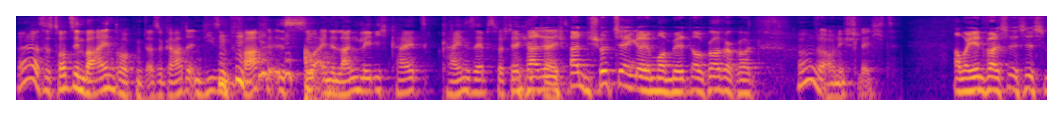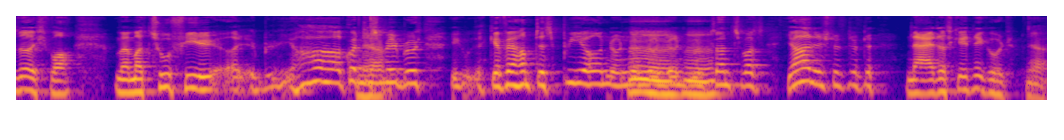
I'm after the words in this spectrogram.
Ja, es ist trotzdem beeindruckend. Also gerade in diesem Fach ist so eine Langlebigkeit keine Ich hatte, Selbstverständlichkeit. ich hatte einen Schutzengel immer mit, oh Gott, oh Gott. Das ist auch nicht schlecht. Aber jedenfalls, es ist wirklich wahr, wenn man zu viel, äh, ja, Gottes Ja. Willen, bloß gewärmtes Bier und, und, und, und, Mhm. und sonst was. Ja, das stimmt. stimmt. Nein, das geht nicht gut. Ja,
